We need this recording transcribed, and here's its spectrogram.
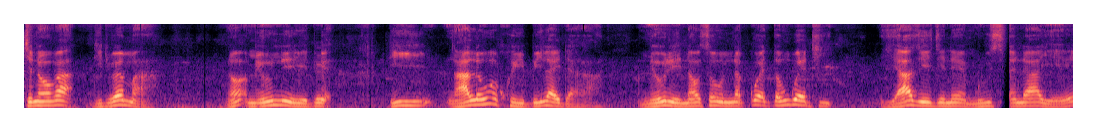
ကျွန်တော်ကဒီတစ်ပတ်မှာเนาะအမျိုးနေတွေအတွက်ဒီငါးလုံးအခွေပေးလိုက်တာအမျိုးတွေနောက်ဆုံးနှစ်ကွက်သုံးကွက်ထိရစေခြင်းနဲ့မူစန္ဒာရဲ့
